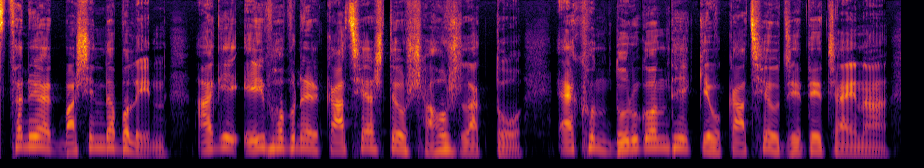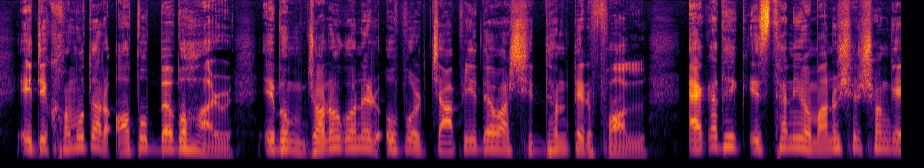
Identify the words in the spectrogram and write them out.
স্থানীয় এক বাসিন্দা বলেন, আগে এই ভবনের কাছে আসতেও সাহস লাগতো। এখন দুর্গন্ধে কেউ কাছেও যেতে চায় না। এটি ক্ষমতার অপব্যবহার এবং জনগণের উপর চাপিয়ে দেওয়া সিদ্ধান্তের ফল। একাধিক স্থানীয় মানুষের সঙ্গে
